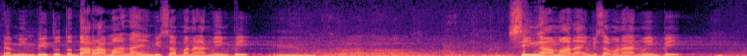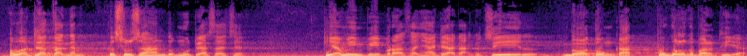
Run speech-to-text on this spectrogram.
Nah mimpi itu tentara mana yang bisa menahan mimpi? Singa mana yang bisa menahan mimpi? Allah datangkan kesusahan itu mudah saja. Dia mimpi perasaannya ada anak kecil bawa tongkat pukul kepala dia.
